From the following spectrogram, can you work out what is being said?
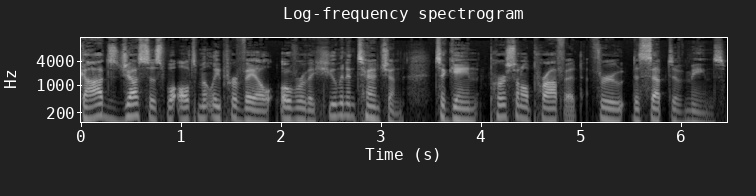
God's justice will ultimately prevail over the human intention to gain personal profit through deceptive means.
